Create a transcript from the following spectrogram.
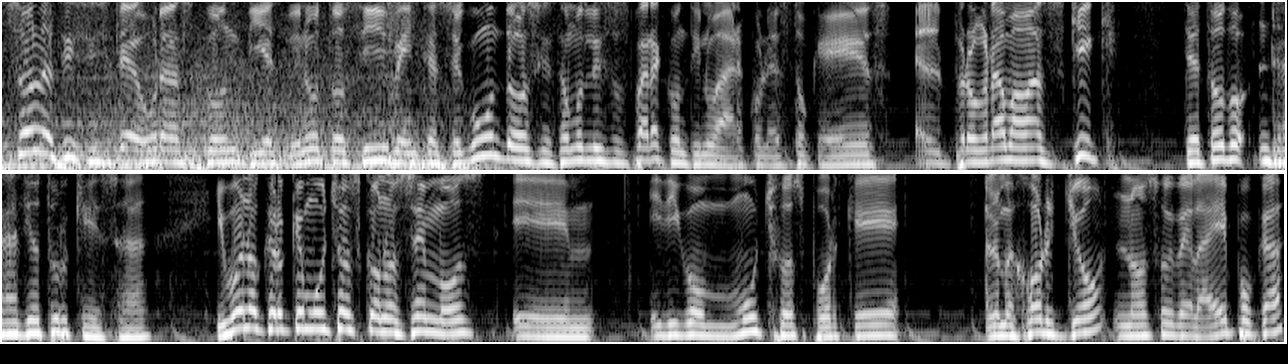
Son las 17 horas con 10 minutos y 20 segundos y estamos listos para continuar con esto que es el programa más geek de todo Radio Turquesa y bueno, creo que muchos conocemos, eh, y digo muchos porque a lo mejor yo no soy de la época,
